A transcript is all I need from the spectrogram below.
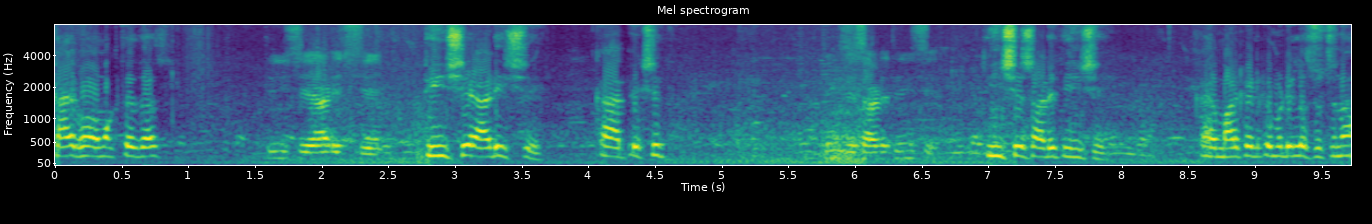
काय भाव मागतात आज? तीनशे अडीचशे. तीनशे अडीचशे. काय अपेक्षित? तीनशे साडेतीनशे. तीनशे साडेतीनशे. काय मार्केट कमिटीला सूचना?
